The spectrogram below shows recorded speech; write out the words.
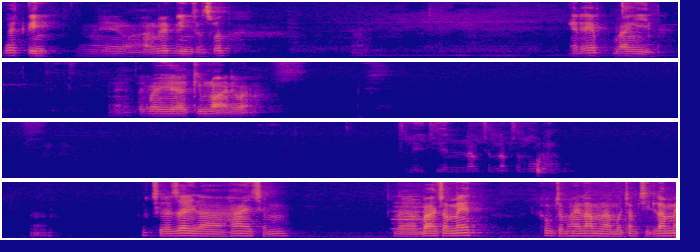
Red King máy của hãng Red King sản xuất. SF 3000 tay bay à, kim loại đấy bạn. Chứa dây là 2. chấm, là 300 m 0.25 là 195 m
